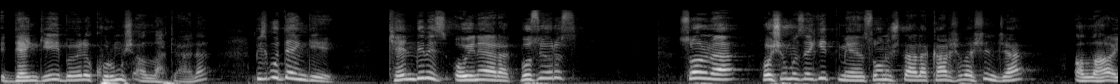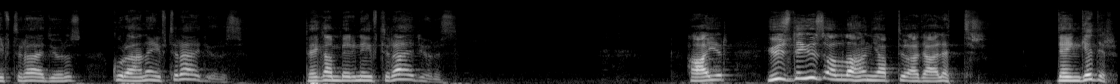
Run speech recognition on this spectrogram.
E, dengeyi böyle kurmuş Allah Teala. Biz bu dengeyi kendimiz oynayarak bozuyoruz. Sonra hoşumuza gitmeyen sonuçlarla karşılaşınca Allah'a iftira ediyoruz. Kur'an'a iftira ediyoruz. Peygamberine iftira ediyoruz. Hayır. Yüzde yüz Allah'ın yaptığı adalettir. Dengedir.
